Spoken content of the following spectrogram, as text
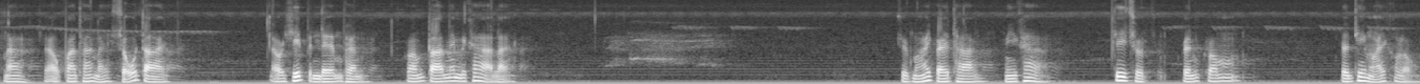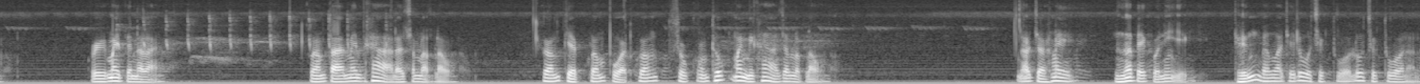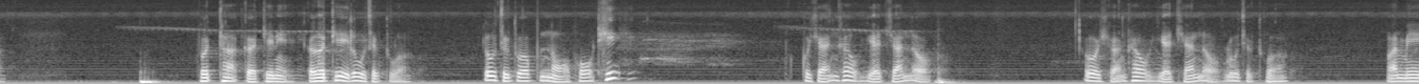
นะจะเอาปาทางไหนโสตายเอาชีวิตเป็นเดิมพัน ความตายไม่มีค่าอะไร จุดหมายปลายทางมีค่า ที่สุดเป็นความเป็นที่หมายของเราคือไม่เป็นอะไร ความตายไม่มีค่าอะไรสำหรับเรา ความเจ็บความปวดความสุขความทุกข์ไม่มีค่าสำหรับเรา เราจะให้เหนือไปกว่านี้อีก ถึงภาวะที่รู้สึกตัวรู้สึกตัวนั่น พุทธะเกิดที่นี่ เกิดที่รู้สึกตัว รู้สึกตัวหนอโพธิกูแขนเข้าเหยียดแขนออกกูแขนเข้าเหยียดแขนออก รู้สึกตัวมันมี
